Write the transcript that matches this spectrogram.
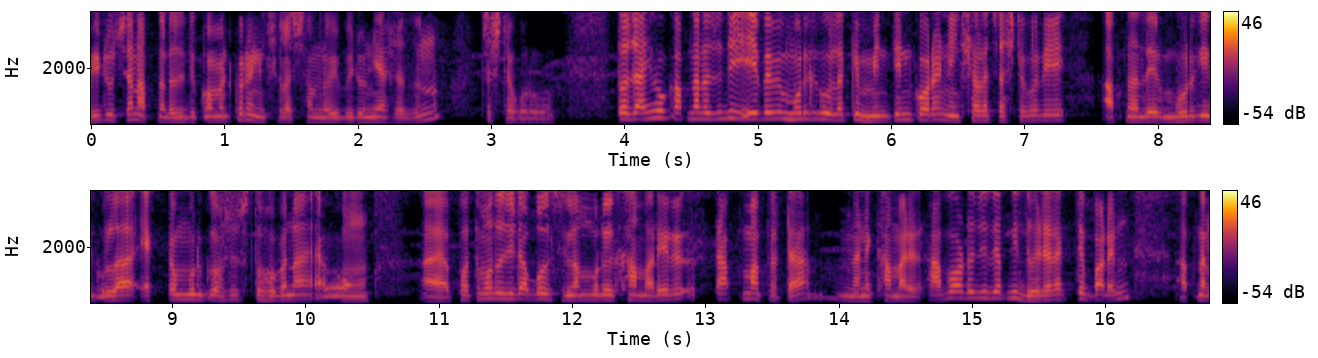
ভিডিও চান, আপনারা যদি কমেন্ট করেন ইনশাল্লাহ সামনে ওই ভিডিও নিয়ে আসার জন্য চেষ্টা করব। তো যাই হোক, আপনারা যদি এইভাবে মুরগিগুলোকে মেনটেন করেন ইনশাল্লাহ চেষ্টা করি আপনাদের মুরগিগুলা, একটা মুরগি অসুস্থ হবে না এবং প্রথমত যেটা বলছিলাম, মুরগির খামারের তাপমাত্রাটা মানে খামারের আবহাওয়াটা যদি আপনি ধরে রাখতে পারেন, আপনার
